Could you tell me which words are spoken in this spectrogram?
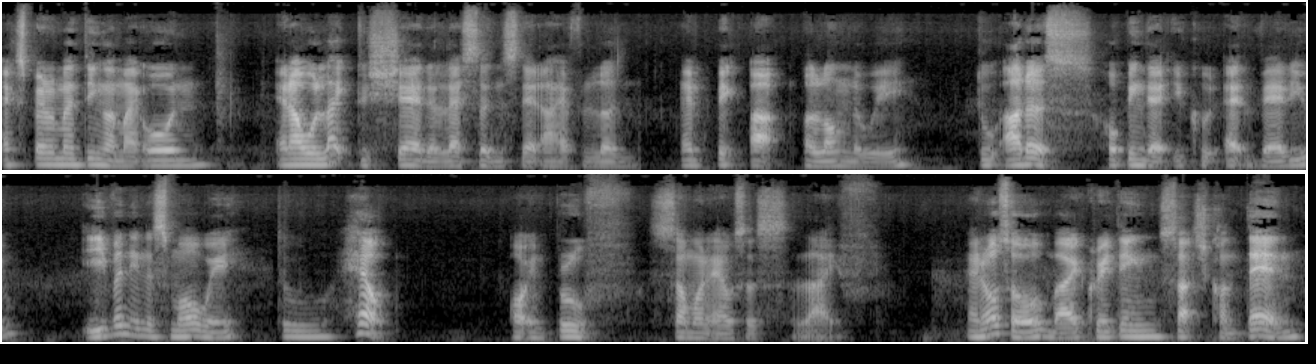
experimenting on my own, and I would like to share the lessons that I have learned and picked up along the way to others, hoping that it could add value, even in a small way, to help or improve someone else's life. And also, by creating such content,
